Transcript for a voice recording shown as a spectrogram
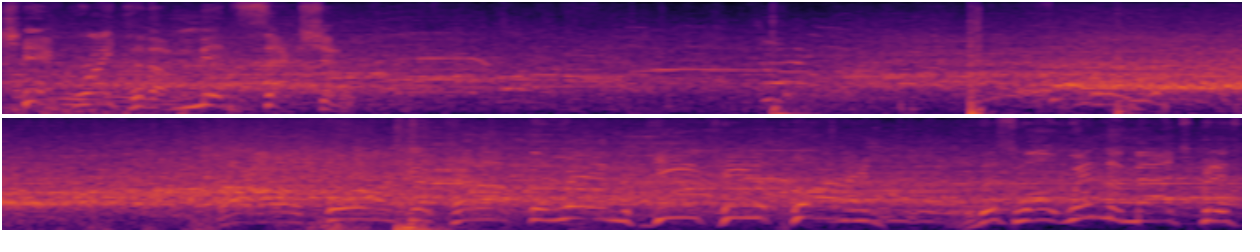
Kick right to the midsection. Uh-oh, forearm's gonna cut off the wind. Guillotine applied. Well, this won't win the match, but it's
